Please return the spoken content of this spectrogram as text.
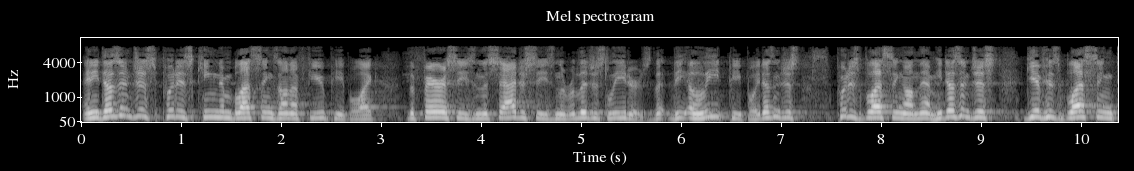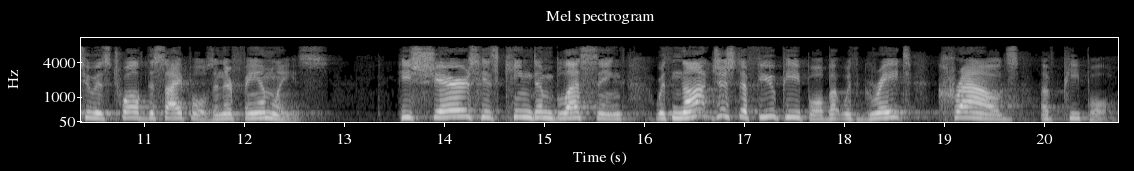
And he doesn't just put his kingdom blessings on a few people, like the Pharisees and the Sadducees and the religious leaders, the, the, elite people. He doesn't just put his blessing on them. He doesn't just give his blessing to his 12 disciples and their families. He shares his kingdom blessing with not just a few people, but with great crowds of people.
